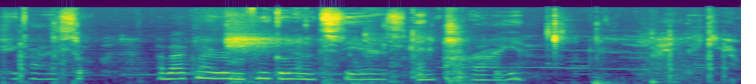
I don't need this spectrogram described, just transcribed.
Hey guys, so I'm back in my room. I'm gonna go downstairs and try and hide the camera.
